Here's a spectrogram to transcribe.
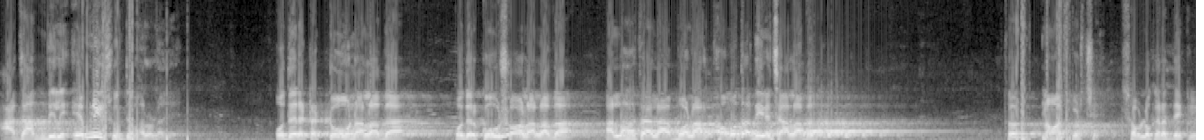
আজান দিলে এমনি শুনতে ভালো লাগে। ওদের একটা টোন আলাদা, ওদের কৌশল আলাদা, আল্লাহ তাআলা বলার ক্ষমতা দিয়েছে আলাদা। তো নামাজ পড়ছে, সব লোকেরা দেখল,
